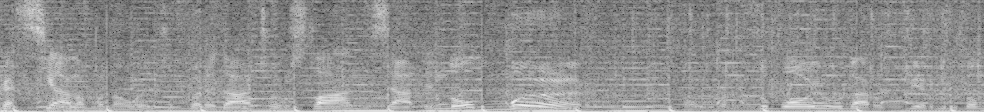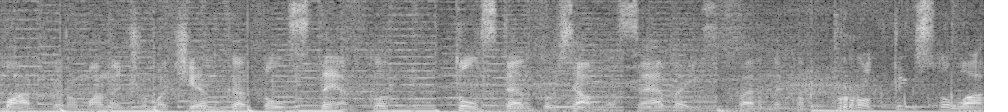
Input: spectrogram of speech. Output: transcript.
Касьян опановує цю передачу. Руслан 10 номер. Собою удар у ствір від марки Романа Чумаченка. Толстенко. Толстенко взяв на себе і суперника протиснула.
